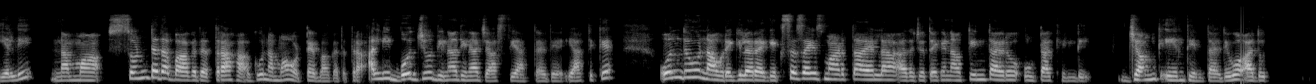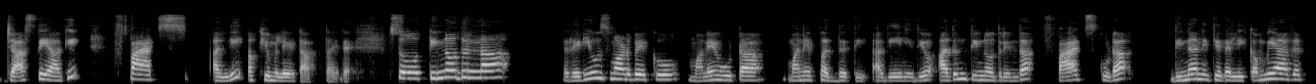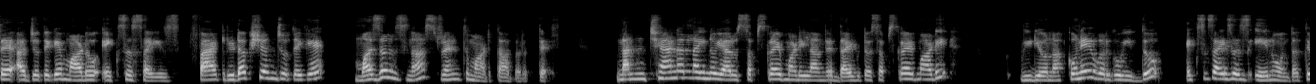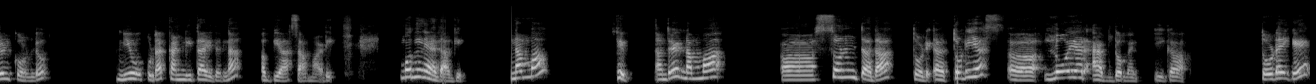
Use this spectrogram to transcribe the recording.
ಎಲ್ಲಿ ನಮ್ಮ ಸೊಂಟದ ಭಾಗದ ಹತ್ರ ಹಾಗೂ ನಮ್ಮ ಹೊಟ್ಟೆ ಭಾಗದ ಹತ್ರ. ಅಲ್ಲಿ ಬೊಜ್ಜು ದಿನ ದಿನ ಜಾಸ್ತಿ ಆಗ್ತಾ ಇದೆ. ಯಾತಕ್ಕೆ? ಒಂದು, ನಾವು ರೆಗ್ಯುಲರ್ ಆಗಿ ಎಕ್ಸಸೈಸ್ ಮಾಡ್ತಾ ಇಲ್ಲ. ಅದ್ರ ಜೊತೆಗೆ ನಾವು ತಿಂತಾ ಇರೋ ಊಟ, ತಿಂಡಿ ಜಂಕ್ ಏನ್ ತಿಂತಾ ಇದೀವೋ ಅದು ಜಾಸ್ತಿ ಆಗಿ ಫ್ಯಾಟ್ಸ್ ಅಲ್ಲಿ ಅಕ್ಯುಮುಲೇಟ್ ಆಗ್ತಾ ಇದೆ. ಸೊ ತಿನ್ನೋದನ್ನ ರೆಡ್ಯೂಸ್ ಮಾಡಬೇಕು. ಮನೆ ಊಟ, ಮನೆ ಪದ್ಧತಿ ಅದೇನಿದೆಯೋ ಅದನ್ನ ತಿನ್ನೋದ್ರಿಂದ ಫ್ಯಾಟ್ಸ್ ಕೂಡ ದಿನನಿತ್ಯದಲ್ಲಿ ಕಮ್ಮಿ ಆಗತ್ತೆ. ಅದ್ರ ಜೊತೆಗೆ ಮಾಡೋ ಎಕ್ಸಸೈಸ್ ಫ್ಯಾಟ್ ರಿಡಕ್ಷನ್ ಜೊತೆಗೆ ಮಸಲ್ಸ್ನ ಸ್ಟ್ರೆಂತ್ ಮಾಡ್ತಾ ಬರುತ್ತೆ. ನನ್ನ ಚಾನೆಲ್ನ ಇನ್ನು ಯಾರು ಸಬ್ಸ್ಕ್ರೈಬ್ ಮಾಡಿಲ್ಲ ಅಂದ್ರೆ ದಯವಿಟ್ಟು ಸಬ್ಸ್ಕ್ರೈಬ್ ಮಾಡಿ. ವಿಡಿಯೋನ ಕೊನೆವರೆಗೂ ಇದ್ದು ಎಕ್ಸಸೈಸಸ್ ಏನು ಅಂತ ತಿಳ್ಕೊಂಡು ನೀವು ಕೂಡ ಖಂಡಿತ ಇದನ್ನ ಅಭ್ಯಾಸ ಮಾಡಿ. ಮೊದಲನೇದಾಗಿ, ನಮ್ಮ ಹಿಪ್ ಅಂದ್ರೆ ನಮ್ಮ ಸೊಂಟದ ತೊಡೆ ತೊಡೆಯ ಲೋಯರ್ ಆಬ್ಡೊಮೆನ್ ಈಗ ತೊಡೆಗೆ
